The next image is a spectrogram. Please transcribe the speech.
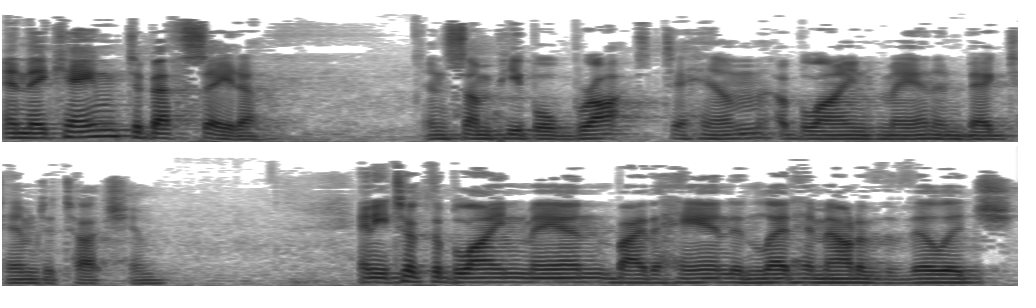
And they came to Bethsaida, and some people brought to him a blind man and begged him to touch him. And he took the blind man by the hand and led him out of the village.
